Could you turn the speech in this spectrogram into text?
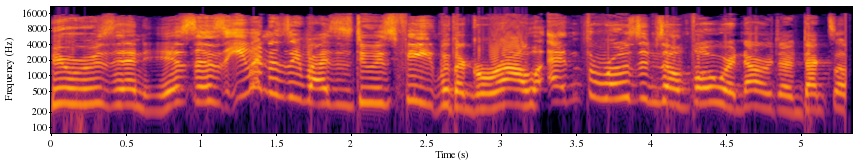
Hiruzen hisses even as he rises to his feet with a growl and throws himself forward. Naruto ducks up.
